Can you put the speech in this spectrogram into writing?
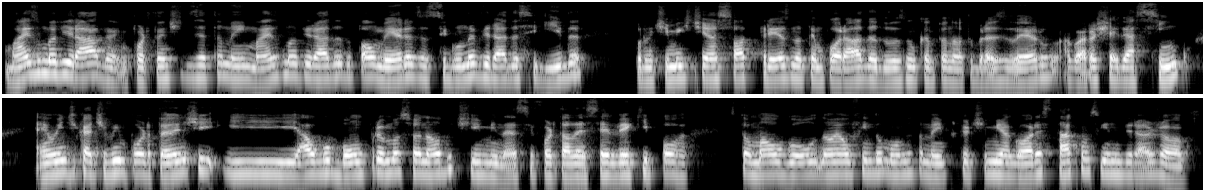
Mais uma virada, importante dizer também, mais uma virada do Palmeiras, a segunda virada seguida, por um time que tinha só três na temporada, duas no Campeonato Brasileiro, agora chega a cinco é um indicativo importante e algo bom pro emocional do time, né? Se fortalecer, ver que, porra, se tomar o gol não é o fim do mundo também, porque o time agora está conseguindo virar jogos.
